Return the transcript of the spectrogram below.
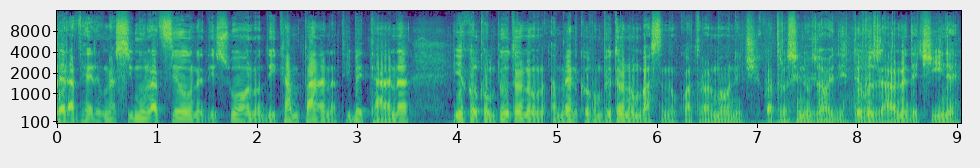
per avere una simulazione di suono di campana tibetana, io col computer non, a me col computer non bastano quattro armonici, quattro sinusoidi, devo usarne decine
